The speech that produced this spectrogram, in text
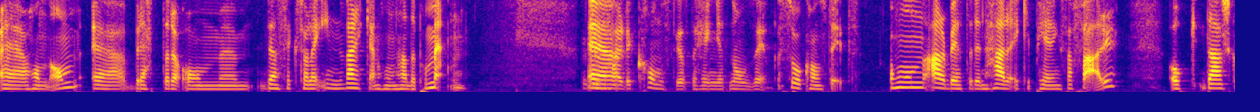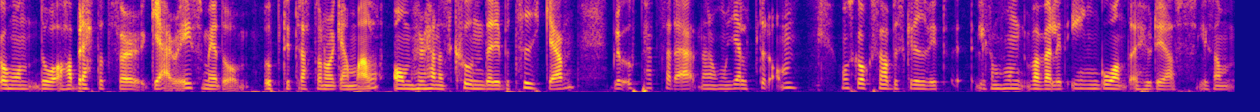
eh, honom eh, berättade om eh, den sexuella inverkan hon hade på män. Det här Eh. är det konstigaste hänget någonsin. Så konstigt. Hon arbetade i en herrekiperingaffär. Och där ska hon då ha berättat för Gary, som är då upp till 13 år gammal, om hur hennes kunder i butiken blev upphetsade när hon hjälpte dem. Hon ska också ha beskrivit, liksom hon var väldigt ingående hur deras liksom,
